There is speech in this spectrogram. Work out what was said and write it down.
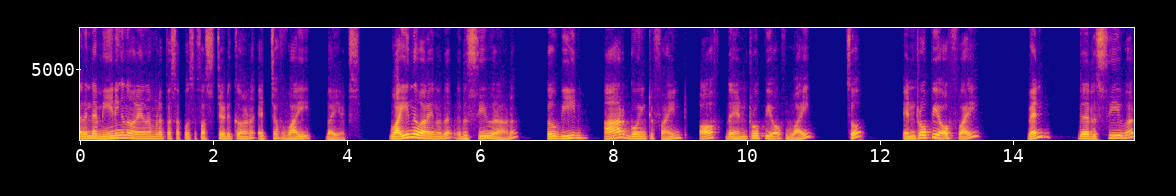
അതിന്റെ മീനിങ് എന്ന് പറയുന്നത് നമ്മളിപ്പോൾ സപ്പോസ് ഫസ്റ്റ് എടുക്കുകയാണ് h of y by x y എന്ന് പറയുന്നത് റിസീവർ ആണ്. So we are going to find of the entropy of y so entropy of y when the receiver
